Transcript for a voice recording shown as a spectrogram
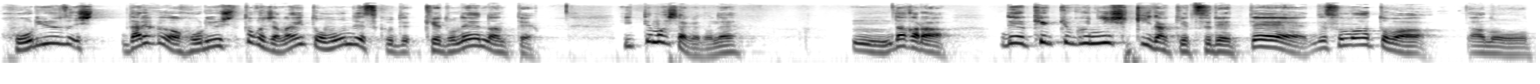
放流し、誰かが放流したとかじゃないと思うんですけどね、なんて言ってましたけどね。うん、だから、で、結局2匹だけ釣れて、で、その後は、あの、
